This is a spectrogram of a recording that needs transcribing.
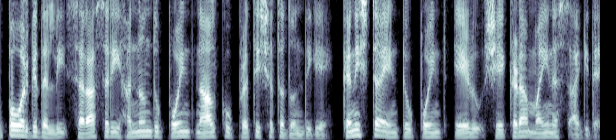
ಉಪವರ್ಗದಲ್ಲಿ ಸರಾಸರಿ ಹನ್ನೊಂದು ಪಾಯಿಂಟ್ ನಾಲ್ಕು ಪ್ರತಿಶತದೊಂದಿಗೆ ಕನಿಷ್ಠ ಎಂಟು ಪಾಯಿಂಟ್ ಏಳು ಶೇಕಡ ಮೈನಸ್ ಆಗಿದೆ.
